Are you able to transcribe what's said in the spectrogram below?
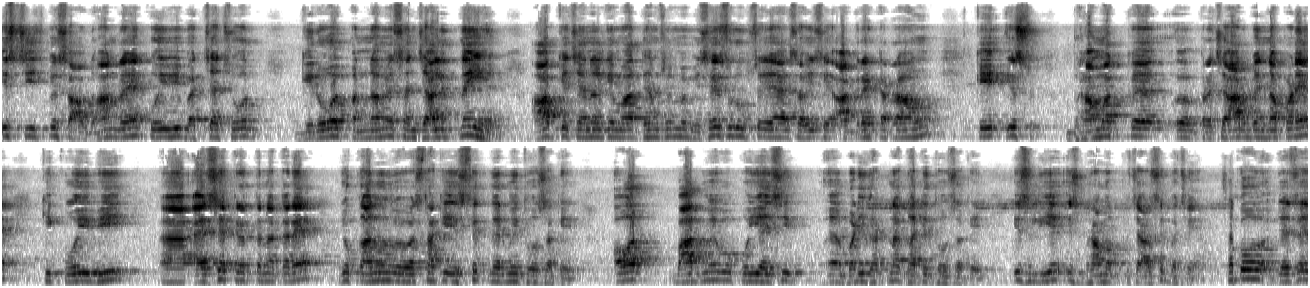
इस चीज़ पे सावधान रहें, कोई भी बच्चा चोर गिरोह पन्ना में संचालित नहीं है। आपके चैनल के माध्यम से मैं विशेष रूप से यह सभी से आग्रह कर रहा हूँ कि इस भ्रामक प्रचार में न पड़े कि कोई भी ऐसे कृत्य न करें जो कानून व्यवस्था की स्थिति निर्मित हो सके। और बाद में वो कोई ऐसी बड़ी घटना घटित हो सके। इसलिए इस भ्रामक प्रचार से बचें। सबको जैसे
